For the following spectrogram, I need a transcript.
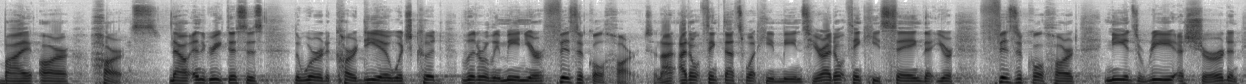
by our hearts? Now, in the Greek, this is the word cardia, which could literally mean your physical heart. And I, I, don't think that's what he means here. I don't think he's saying that your physical heart needs reassured. And,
